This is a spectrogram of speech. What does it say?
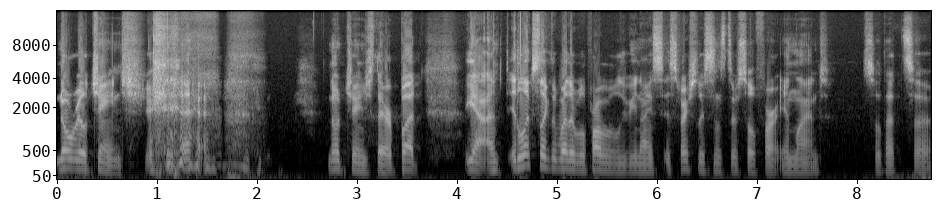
no real change. no change there. But yeah, it looks like the weather will probably be nice, especially since they're so far inland. So that's uh,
